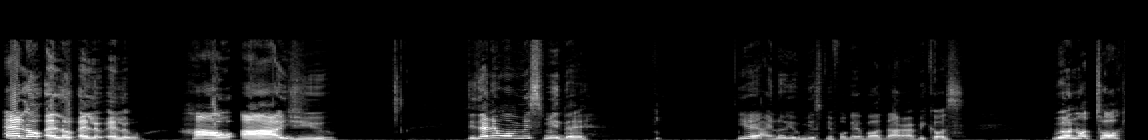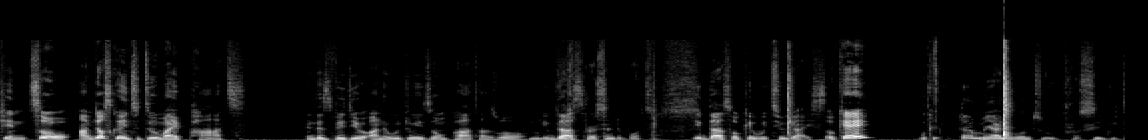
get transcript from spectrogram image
Hello, hello, hello, hello. How are you? Did anyone miss me there? Yeah, I know you missed me. Forget about that because we are not talking. So I'm just going to do my part in this video and he will do his own part as well. Mm, if just that's pressing the buttons. if that's okay with you guys, okay? Okay, tell me how you want to proceed with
